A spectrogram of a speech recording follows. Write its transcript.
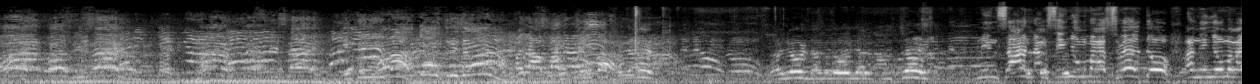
Marcos resign! Marcos resign! Hindi ba? Marcos resign! Palapan na iba! Ngayon, ang loyal Richard! Minsan, ang sinyong mga sweldo, ang inyong mga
